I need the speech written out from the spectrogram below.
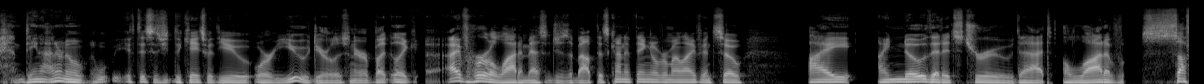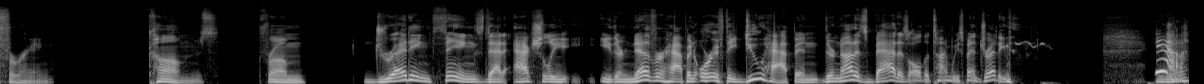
Dana. I don't know if this is the case with you or you, dear listener, but like I've heard a lot of messages about this kind of thing over my life, and so I I know that it's true that a lot of suffering comes from dreading things that actually either never happen or if they do happen, they're not as bad as all the time we spent dreading. them. Yeah. know?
